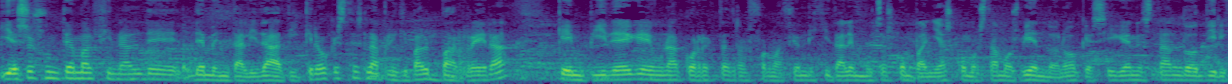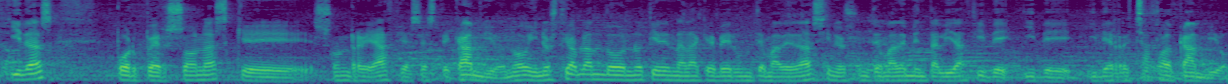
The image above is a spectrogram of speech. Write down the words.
Y eso es un tema al final de, de, mentalidad y creo que esta es la principal barrera que impide que una correcta transformación digital en muchas compañías como estamos viendo, ¿no? Que siguen estando dirigidas por personas que son reacias a este cambio, ¿no? Y no estoy hablando, no tiene nada que ver un tema de edad, sino es un tema de mentalidad y de, y de, y de rechazo al cambio.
